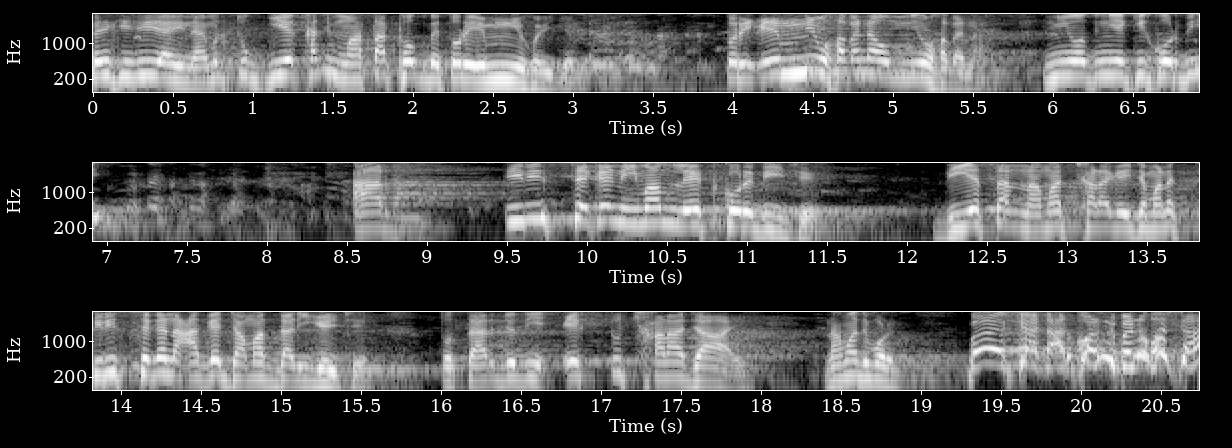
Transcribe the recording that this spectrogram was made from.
আমি কিছুই জানি না। আমি তুই গিয়ে খালি মাথা ঠকবে তোর এমনি হয়ে যাবে। তোর এমনিও হবে না অমনিও হবে না। নিয়ত নিয়ে কি করবি? আর তিরিশ সেকেন্ড ইমাম লেট করে দিয়েছে। দিয়ে তার নামাজ ছাড়া গেছে মানে তিরিশ সেকেন্ড আগে জামাত দাঁড়িয়ে গেছে। তো তার যদি একটু ছাড়া যায় নামাজে পড়ে। কে দাঁড় করে নেবে নামাজটা?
